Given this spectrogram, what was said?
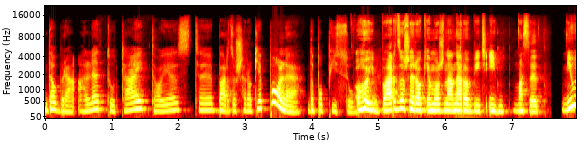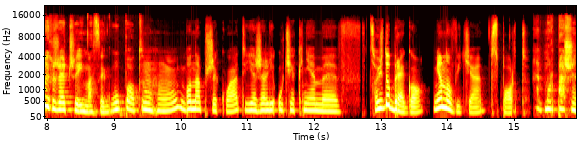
Dobra, ale tutaj to jest y, bardzo szerokie pole do popisu. Oj, bardzo szerokie można narobić i masę miłych rzeczy i masę głupot. Mhm, bo na przykład, jeżeli uciekniemy w coś dobrego, mianowicie w sport. More passion,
